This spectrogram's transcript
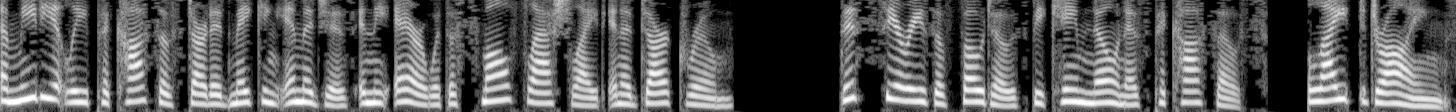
Immediately Picasso started making images in the air with a small flashlight in a dark room. This series of photos became known as Picasso's light drawings.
